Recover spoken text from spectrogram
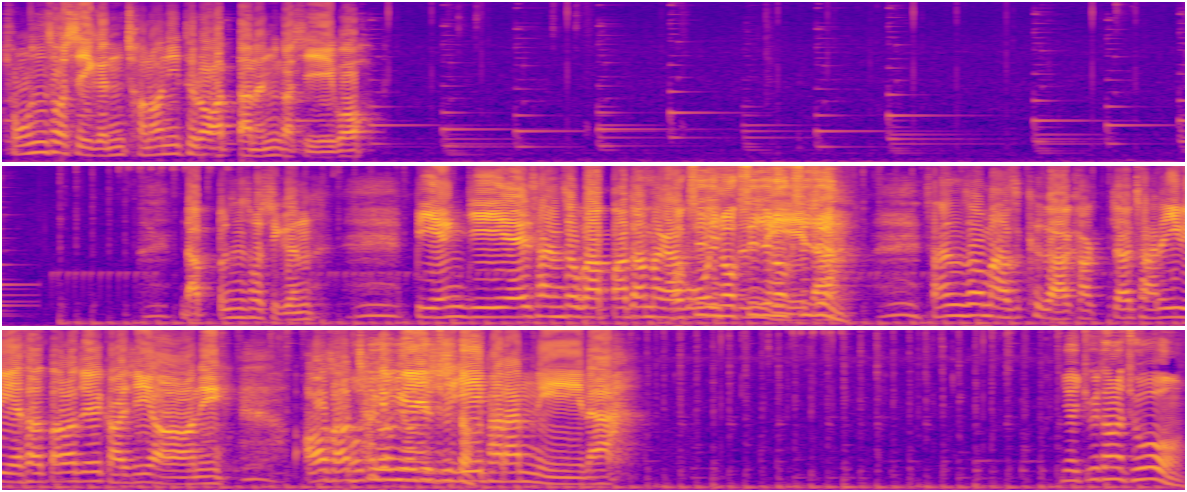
좋은 소식은 전원이 들어왔다는 것이고 나쁜 소식은 비행기에 산소가 빠져나가고 옥시즌, 있습니다. 옥시즌, 옥시즌. 산소 마스크가 각자 자리 위에서 떨어질 것이오니 어서 어디, 착용해 어디, 어디, 주시기. 바랍니다. 야 이쪽에서 하나 줘.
